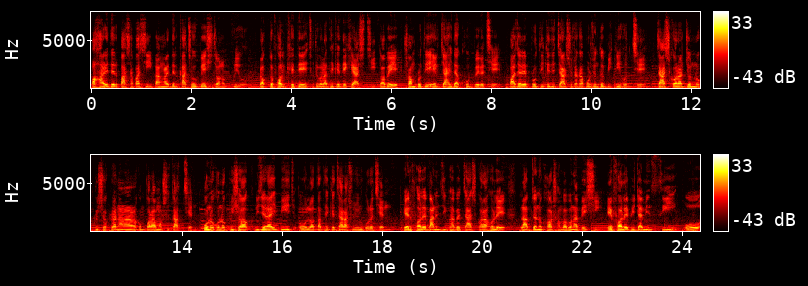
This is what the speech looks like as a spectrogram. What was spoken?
পাহাড়িদের পাশাপাশি বাঙালিদের কাছেও বেশ জনপ্রিয়। রক্তফল খেতে ছোটবেলা থেকে দেখে আসছি। তবে সম্প্রতি এর চাহিদা খুব বেড়েছে। বাজারে প্রতি কেজি চারশো টাকা পর্যন্ত বিক্রি হচ্ছে। চাষ করার জন্য কৃষকরা নানা রকম পরামর্শ চাচ্ছেন। কোনো কোনো কৃষক নিজেরাই বীজ ও লতা থেকে চারা শুরু করেছেন। এর ফলে বাণিজ্যিকভাবে চাষ করা হলে লাভজনক হওয়ার সম্ভাবনা বেশি। এর ফলে ভিটামিন সি ও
